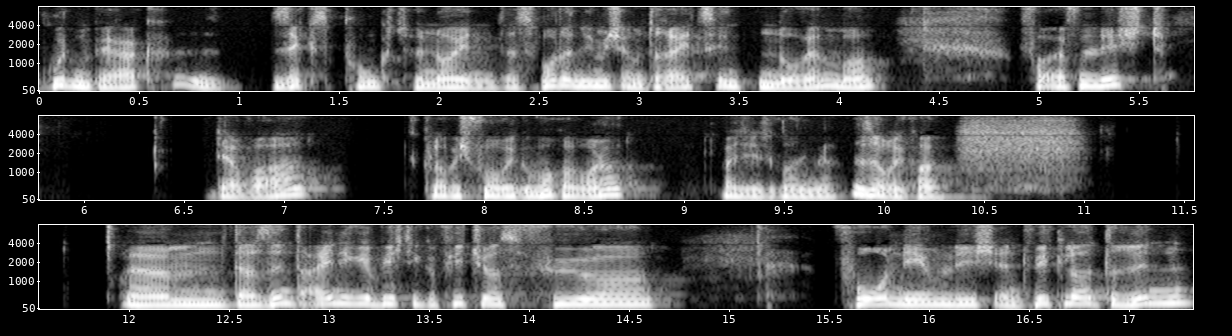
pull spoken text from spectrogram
Gutenberg 6.9. Das wurde nämlich am 13. November veröffentlicht. Der war, glaube ich, vorige Woche, oder? Weiß ich jetzt gar nicht mehr. Ist auch egal. Ähm, da sind einige wichtige Features für vornehmlich Entwickler drin.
